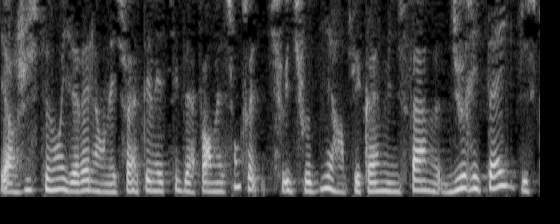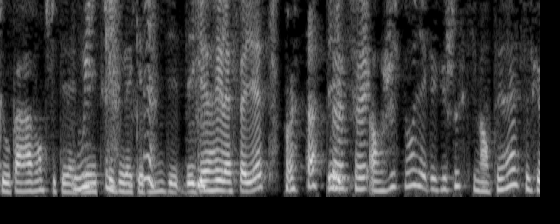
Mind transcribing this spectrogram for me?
Et alors justement, Isabelle, là, on est sur la thématique de la formation. Toi, il faut, il faut dire, hein, tu es quand même une femme du retail, puisque auparavant, tu étais la directrice de l'Académie des, des, Galeries Lafayette. Voilà. fait. Alors justement, il y a quelque chose qui m'intéresse, parce que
